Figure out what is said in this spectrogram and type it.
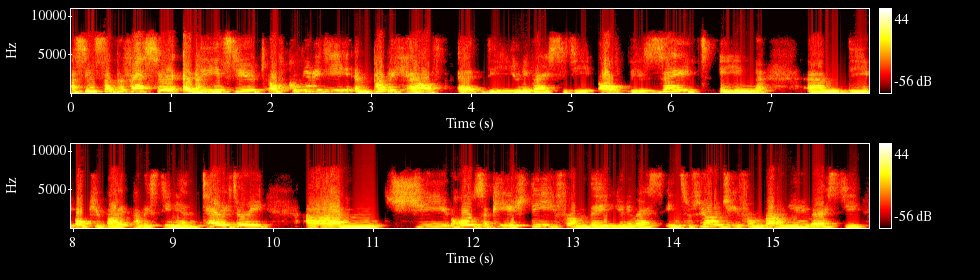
assistant professor at the Institute of Community and Public Health at the University of Birzeit in um, the occupied Palestinian territory. Um, she holds a PhD from the university in sociology from Brown University.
